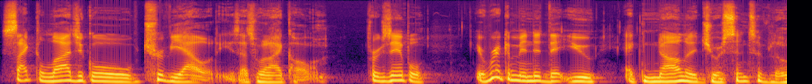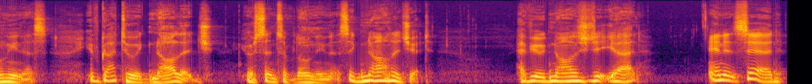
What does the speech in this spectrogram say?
psychological trivialities. That's what I call them. For example, it recommended that you acknowledge your sense of loneliness. You've got to acknowledge your sense of loneliness. Acknowledge it. Have you acknowledged it yet? And it said,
